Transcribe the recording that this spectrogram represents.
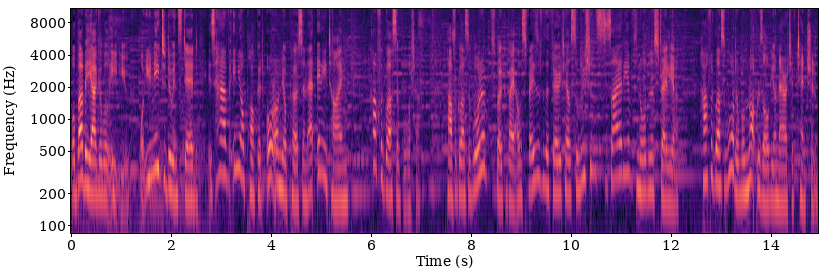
or Baba Yaga will eat you. What you need to do instead is have in your pocket or on your person at any time half a glass of water. Half a glass of water, spoken by Alice Fraser for the Fairy Tale Solutions Society of Northern Australia half a glass of water will not resolve your narrative tension.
